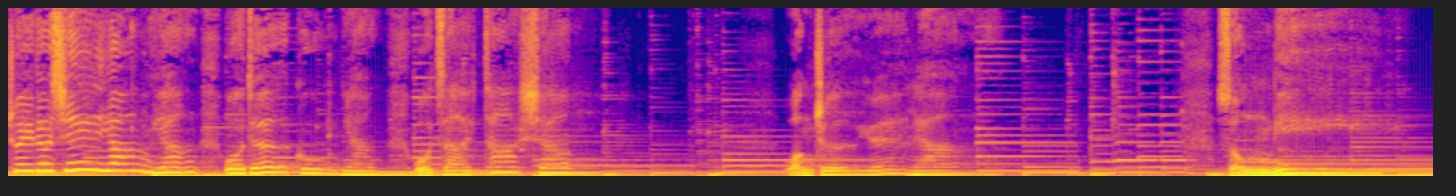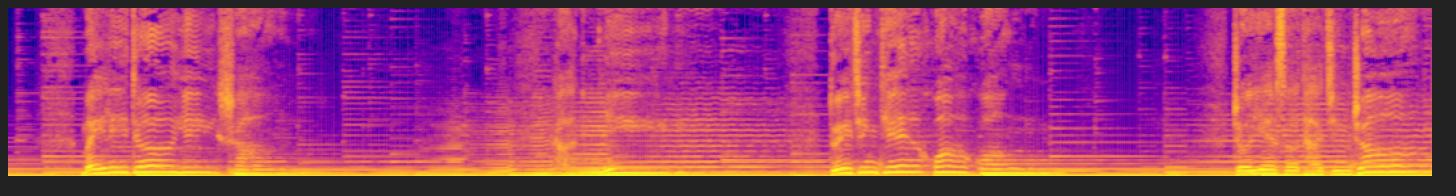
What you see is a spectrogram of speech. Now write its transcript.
吹得心痒痒，我的姑娘，我在他乡望着月亮，送你美丽的衣裳，看你对镜贴花黄，这夜色太紧张。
